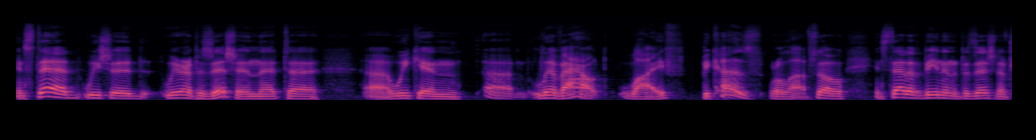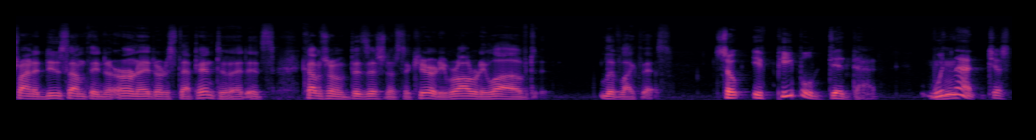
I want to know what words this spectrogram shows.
instead we should we're in a position that uh, uh, we can uh, live out life because we're loved so instead of being in a position of trying to do something to earn it or to step into it it comes from a position of security we're already loved live like this So if people did that, wouldn't Mm-hmm. that just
